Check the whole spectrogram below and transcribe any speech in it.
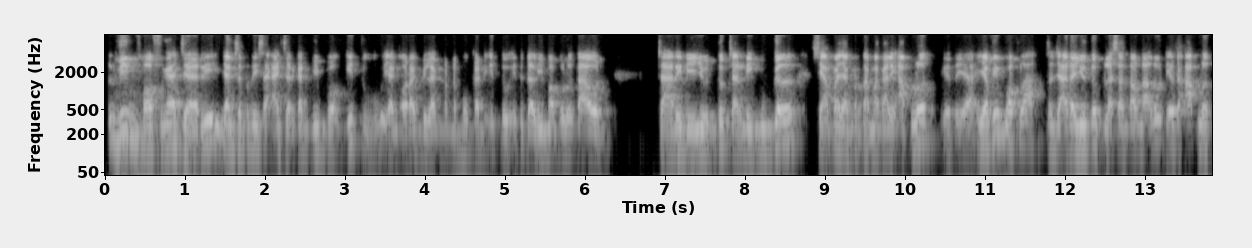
Wim Hof ngajari yang seperti saya ajarkan Wim Hof itu, yang orang bilang menemukan itu, itu udah 50 tahun. Cari di YouTube, cari di Google, siapa yang pertama kali upload, gitu ya. Ya Wim Hof lah, sejak ada YouTube belasan tahun lalu, dia udah upload.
